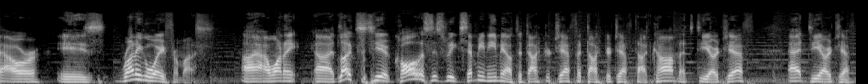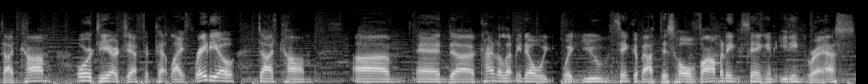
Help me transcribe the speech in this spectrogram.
hour is running away from us. Uh, I want to, uh, I'd like to see you call us this week. Send me an email to drjeff at drjeff.com. That's drjeff at drjeff.com or drjeff at petliferadio.com. um, and uh, kind of let me know what you think about this whole vomiting thing and eating grass.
